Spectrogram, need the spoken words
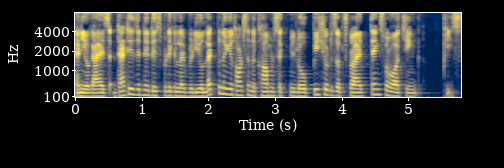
And you guys, that is it in this particular video. Let me know your thoughts in the comment section below. Be sure to subscribe. Thanks for watching. Peace.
